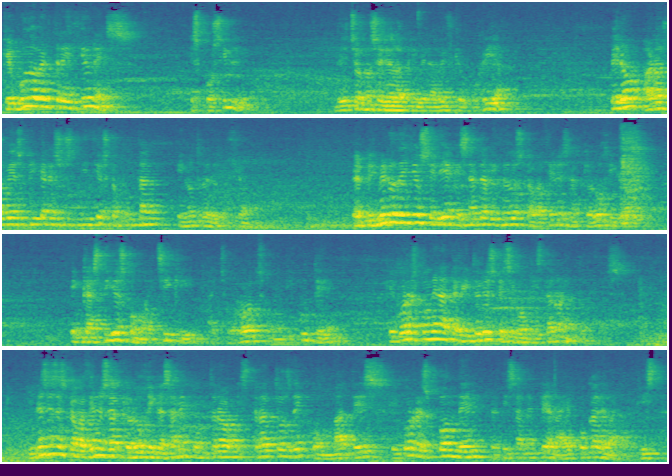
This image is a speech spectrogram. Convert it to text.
¿Que pudo haber traiciones? Es posible. De hecho, no sería la primera vez que ocurría. Pero ahora os voy a explicar esos indicios que apuntan en otra dirección. El primero de ellos sería que se han realizado excavaciones arqueológicas en castillos como Achiqui, Aichoroch o Mendicute, que corresponden a territorios que se conquistaron entonces. Y en esas excavaciones arqueológicas han encontrado estratos de combates que corresponden precisamente a la época de la conquista.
